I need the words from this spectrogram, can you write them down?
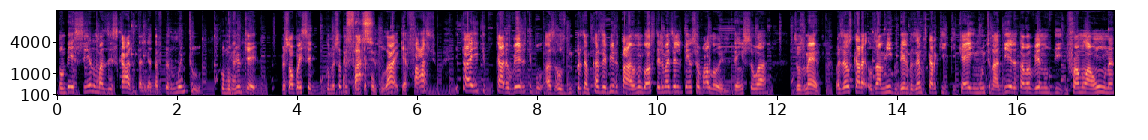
tão descendo umas escadas, tá ligado? Tá ficando muito. Como viu que o pessoal percebe, começou a É perceber que é popular, que é fácil. E tá aí, tipo, cara, eu vejo, tipo, as- os- por exemplo, Casemiro tá, eu não gosto dele, mas ele tem o seu valor, ele tem sua, seus méritos. Mas aí os caras, os amigos dele, por exemplo, os caras que, que querem ir muito na dele, eu tava vendo de, de Fórmula 1, né?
